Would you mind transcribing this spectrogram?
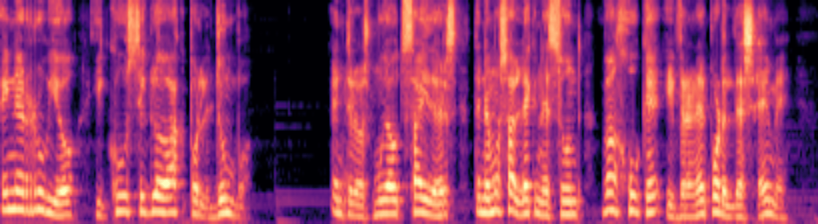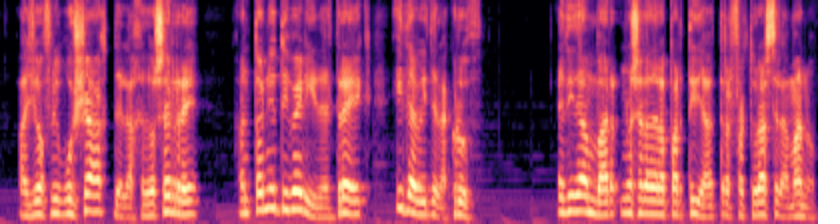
Einer Rubio y Q Sigloak por el Jumbo. Entre los muy outsiders tenemos a Leknesund, Van Huke y Brenner por el DSM, a Geoffrey Bouchard de la G2R, Antonio Tiberi del Trek y David de la Cruz. Eddie Dunbar no será de la partida tras fracturarse la mano.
